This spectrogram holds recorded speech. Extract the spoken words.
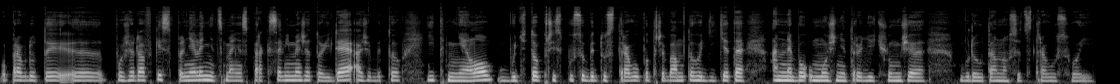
opravdu ty eh, požadavky splnily. Nicméně z praxe víme, že to jde a že by to jít mělo, buď to přizpůsobit tu stravu potřebám toho dítěte, anebo umožnit rodičům, že budou tam nosit stravu svojí.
